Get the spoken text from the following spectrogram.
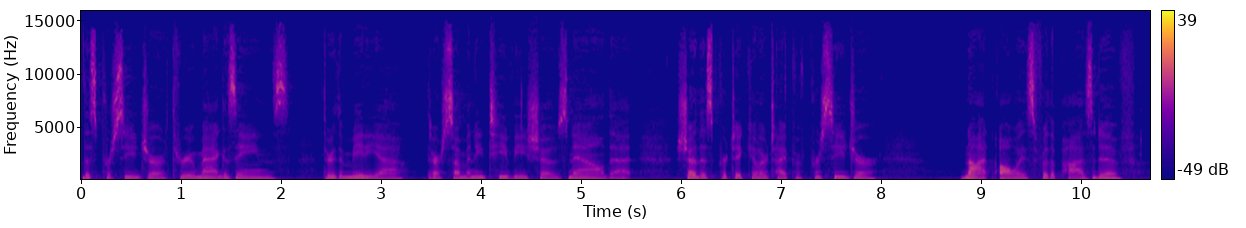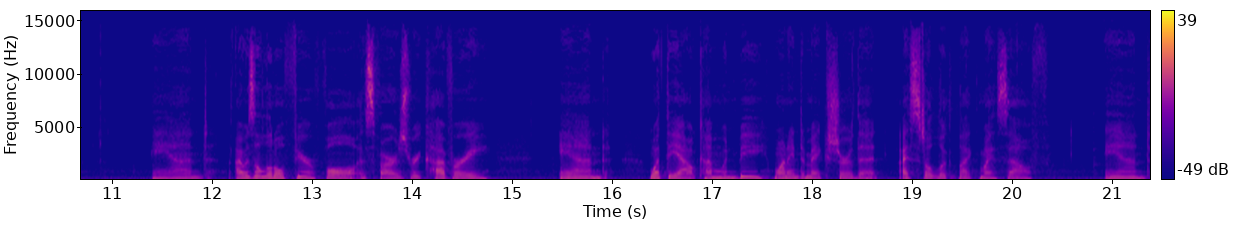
this procedure through magazines, through the media. There are so many TV shows now that show this particular type of procedure, not always for the positive. And I was a little fearful as far as recovery and what the outcome would be, wanting to make sure that I still looked like myself and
